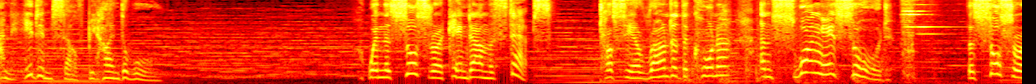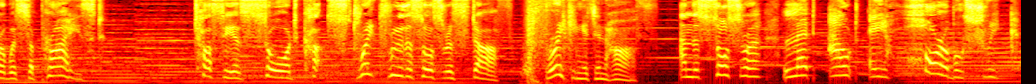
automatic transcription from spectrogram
and hid himself behind the wall. When the sorcerer came down the steps, Tosya rounded the corner and swung his sword. The sorcerer was surprised. Tosya's sword cut straight through the sorcerer's staff, breaking it in half. And the sorcerer let out a horrible shriek.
